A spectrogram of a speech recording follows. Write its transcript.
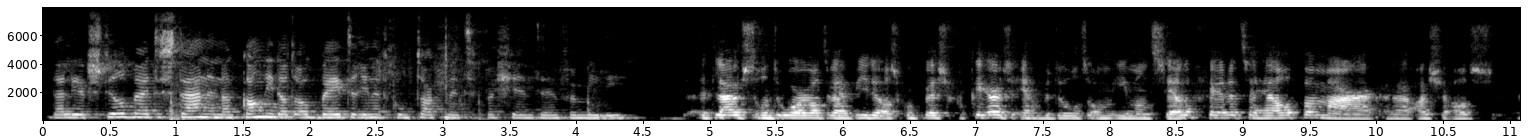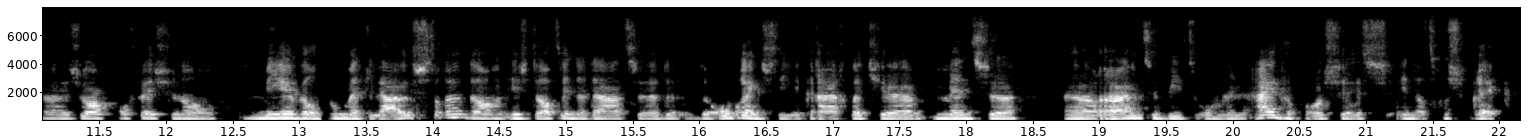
daar leert stil bij te staan. En dan kan die dat ook beter in het contact met patiënten en familie het luisterend oor wat wij bieden als Compassion for Care is echt bedoeld om iemand zelf verder te helpen. Maar uh, als je als uh, zorgprofessional meer wilt doen met luisteren, dan is dat inderdaad uh, de, de opbrengst die je krijgt. Dat je mensen ruimte biedt om hun eigen proces in dat gesprek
